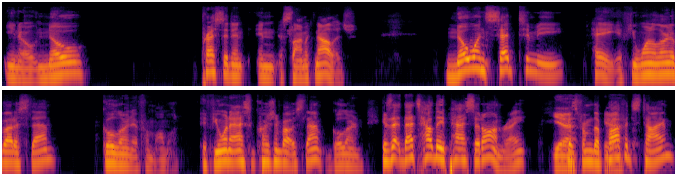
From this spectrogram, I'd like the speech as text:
you know, no precedent in Islamic knowledge. No one said to me, "Hey, if you want to learn about Islam, go learn it from Umar." If you want to ask a question about Islam, go learn because that, that's how they pass it on, right? yeah. Because from the yeah. Prophet's time,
